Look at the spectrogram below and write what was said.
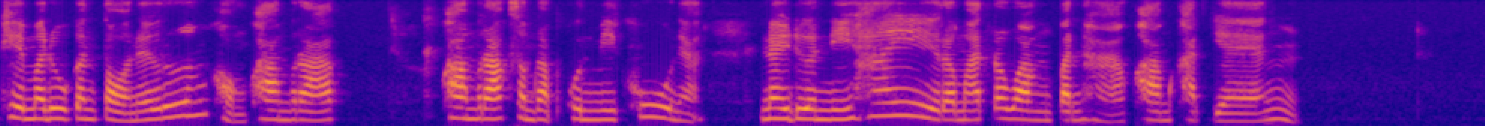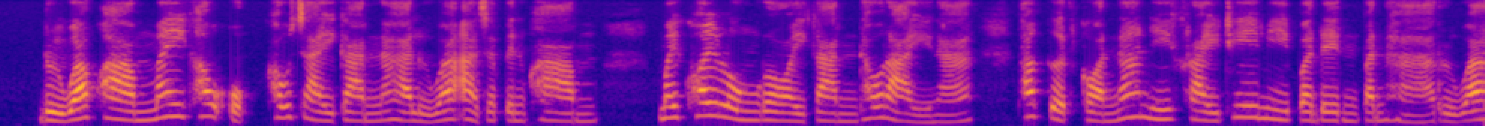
เคมาดูกันต่อในเรื่องของความรัก ความรักสำหรับคนมีคู่เนี่ยในเดือนนี้ให้ระมัดระวังปัญหาความขัดแย้ง หรือว่าความไม่เข้าอกเข้าใจกันนะคะหรือว่าอาจจะเป็นความไม่ค่อยลงรอยกันเท่าไหร่นะ ถ้าเกิดก่อนหน้านี้ใครที่มีประเด็นปัญหาหรือว่า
